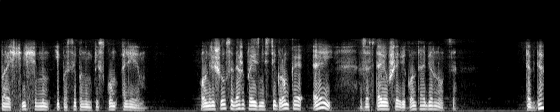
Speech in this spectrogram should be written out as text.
по расчищенным и посыпанным песком аллеям. Он решился даже произнести громкое «Эй!», заставившее Виконта обернуться. Тогда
